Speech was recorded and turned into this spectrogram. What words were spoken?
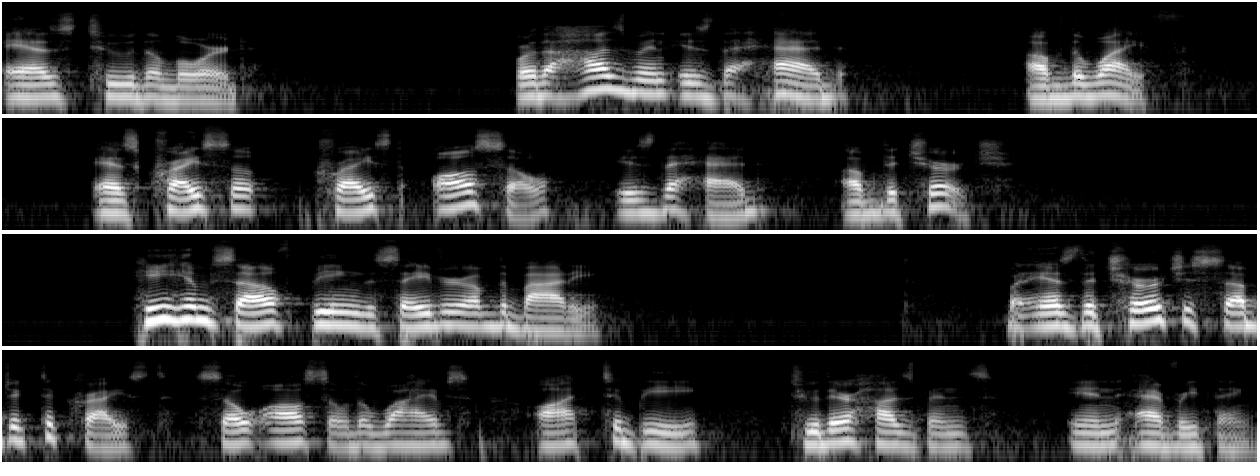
as to the Lord. For the husband is the head of the wife, as Christ, Christ also is the head of the church he himself being the Savior of the body. But as the church is subject to Christ, so also the wives ought to be to their husbands in everything.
